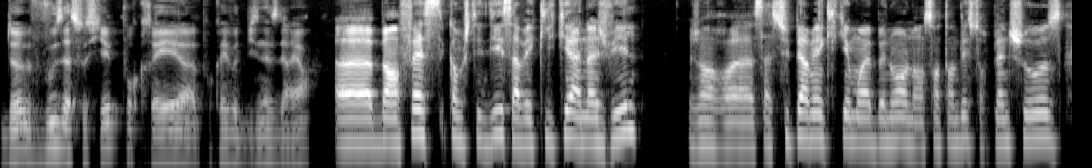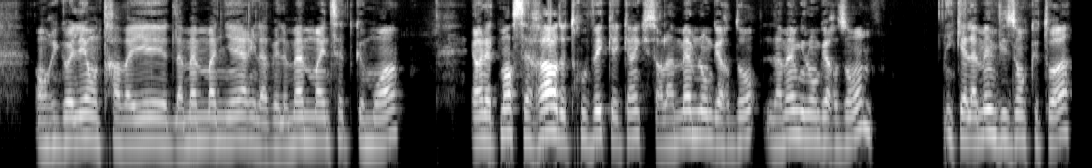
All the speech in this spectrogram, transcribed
de vous associer pour créer, euh, pour créer votre business derrière? Euh, ben En fait, comme je t'ai dit, ça avait cliqué à Nashville. Genre, euh, ça a super bien cliqué, moi et Benoît. On, s'entendait sur plein de choses. On rigolait, on travaillait de la même manière. Il avait le même mindset que moi. Et honnêtement, c'est rare de trouver quelqu'un qui est sur la même longueur, la même longueur zone et qui a la même vision que toi.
